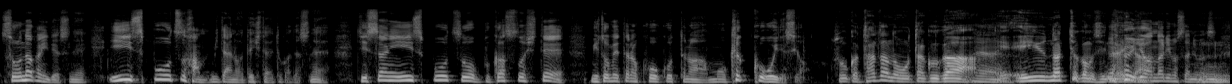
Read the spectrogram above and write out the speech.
その中にですね e スポーツ班みたいなのができたりとかですね。実際に e スポーツを部活として認めてる高校ってのはもう結構多いですよ。そうかただのオタクが、ええ。英雄になっちゃうかもしれない いやなりますなります、うん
